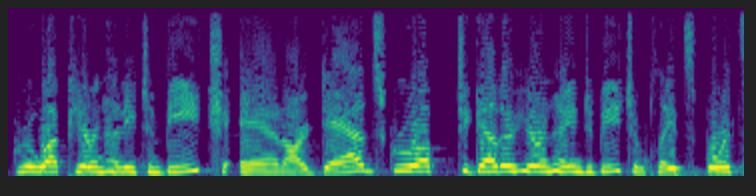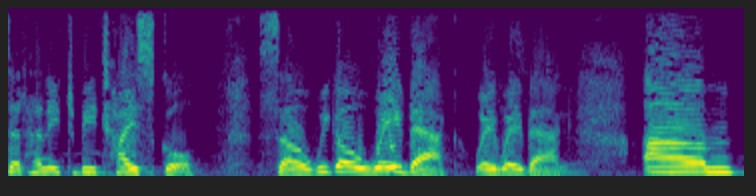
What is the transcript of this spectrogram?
grew up here in Huntington Beach, and our dads grew up together here in Huntington Beach and played sports at Huntington Beach High School. So we go way back, way, way back. Um,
